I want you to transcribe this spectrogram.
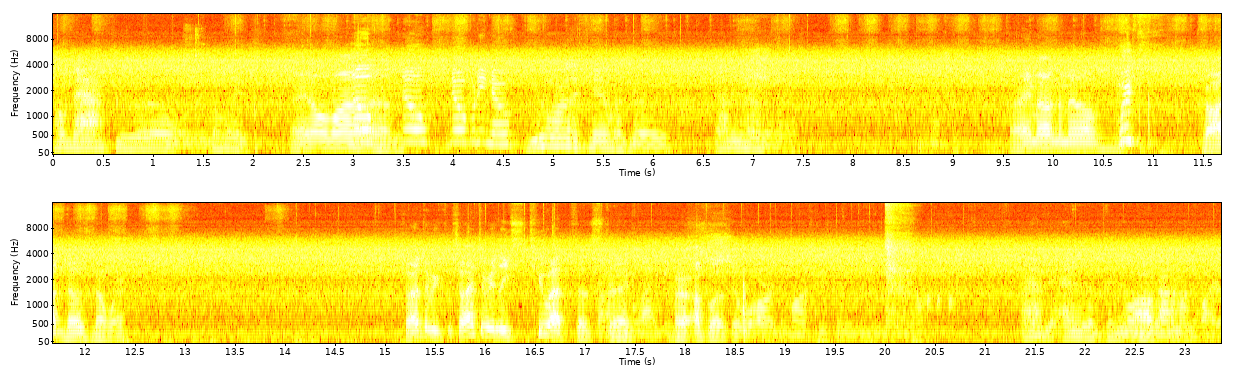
Come back to the, the place. I don't Nope. want. Nope. Nobody. Nope. You are the camera, Joey. Now you know that. I'm out in the middle of Peace. God knows nowhere. So I have to re- so I have to release two episodes God, today. I'm lagging Or upload. so hard. The monsters can't even. I have to edit a video. Oh god, I'm on fire.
